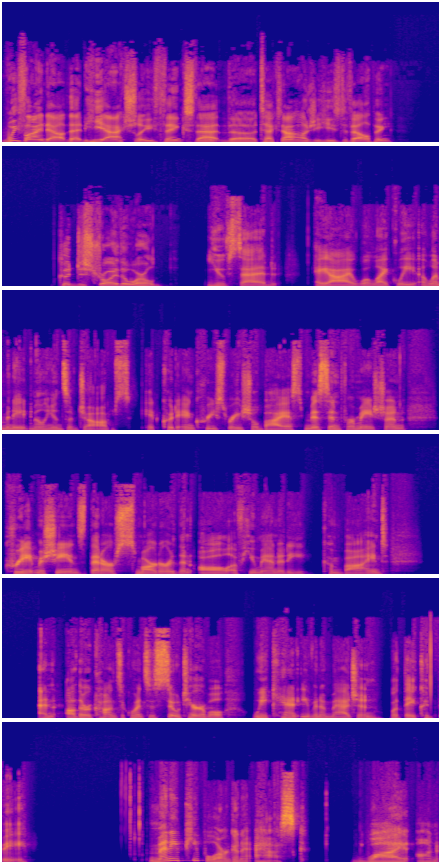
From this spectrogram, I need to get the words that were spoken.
we find out that he actually thinks that the technology he's developing could destroy the world. You've said AI will likely eliminate millions of jobs. It could increase racial bias, misinformation, create machines that are smarter than all of humanity combined, and other consequences so terrible we can't even imagine what they could be many people are going to ask, why on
